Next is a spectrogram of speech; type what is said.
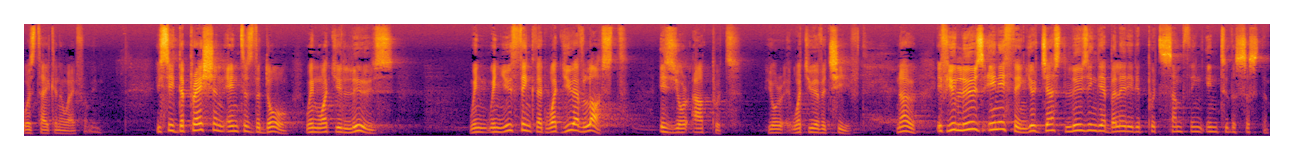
was taken away from him? You see, depression enters the door when what you lose, when, when you think that what you have lost is your output, your, what you have achieved. No, if you lose anything, you're just losing the ability to put something into the system.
